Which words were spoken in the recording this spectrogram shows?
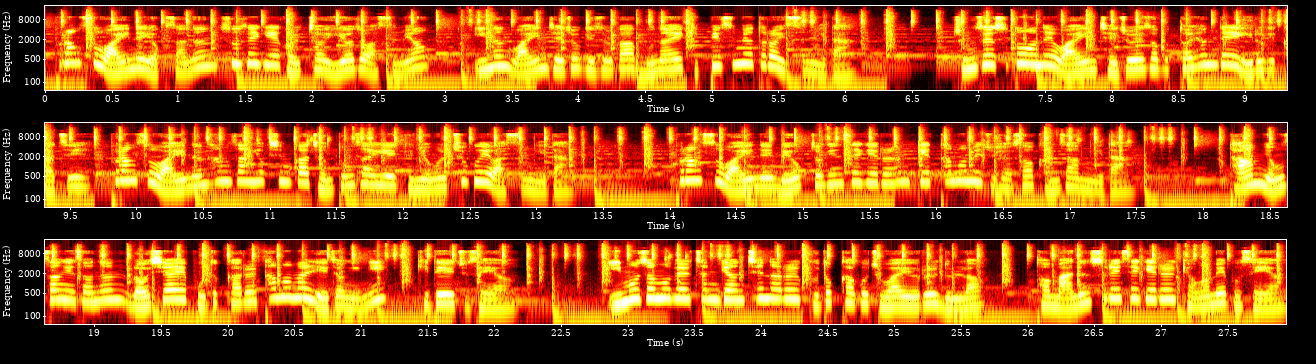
프랑스 와인의 역사는 수세기에 걸쳐 이어져 왔으며 이는 와인 제조 기술과 문화에 깊이 스며들어 있습니다. 중세 수도원의 와인 제조에서부터 현대에 이르기까지 프랑스 와인은 항상 혁신과 전통 사이의 균형을 추구해 왔습니다. 프랑스 와인의 매혹적인 세계를 함께 탐험해 주셔서 감사합니다. 다음 영상에서는 러시아의 보드카를 탐험할 예정이니 기대해 주세요. 이모저모별 참견 채널을 구독하고 좋아요를 눌러 더 많은 술의 세계를 경험해 보세요.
